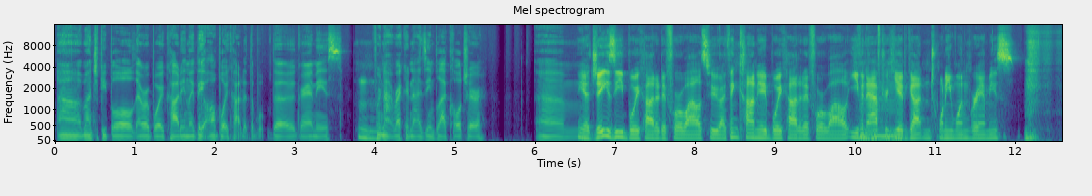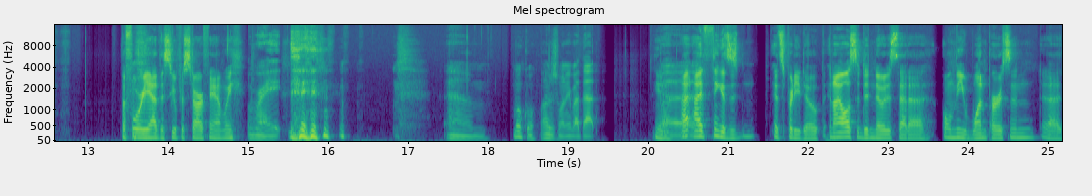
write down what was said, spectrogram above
Uh, a bunch of people that were boycotting, like they all boycotted the the Grammys Mm-hmm. for not recognizing black culture. Um, Yeah, Jay Z boycotted it for a while too. I think Kanye boycotted it for a while, even after he had gotten 21 Grammys. Before he had the superstar family. right. um, well, cool. I was just wondering about that. Yeah, But- I, I think it's it's pretty dope. And I also did notice that uh, only one person, uh,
